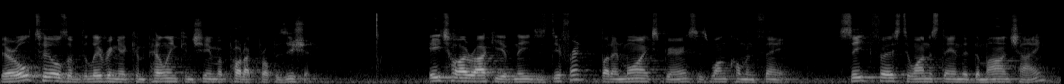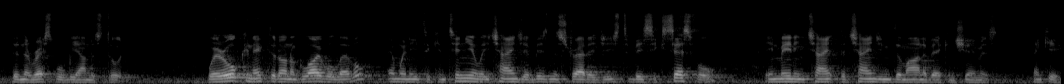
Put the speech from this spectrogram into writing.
They're all tools of delivering a compelling consumer product proposition. Each hierarchy of needs is different, but in my experience, there's one common theme. Seek first to understand the demand chain, then the rest will be understood. We're all connected on a global level, and we need to continually change our business strategies to be successful in meeting cha- the changing demand of our consumers. Thank you.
